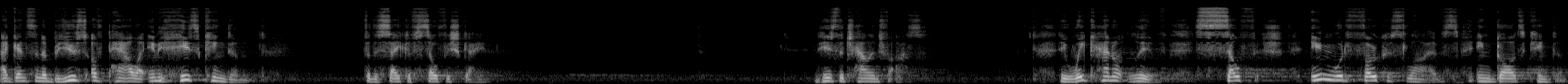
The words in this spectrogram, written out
against an abuse of power in his kingdom for the sake of selfish gain. And here's the challenge for us we cannot live selfish, inward focused lives in God's kingdom.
